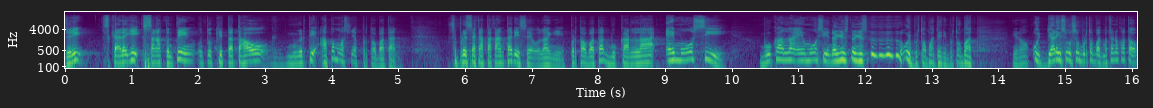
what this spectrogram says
jadi sekali lagi sangat penting untuk kita tahu mengerti apa maksudnya pertobatan. Seperti saya katakan tadi, saya ulangi, pertobatan bukanlah emosi Bukanlah emosi, nangis-nangis. Ui bertobat dia bertobat. You know, ui dia lagi sungguh-sungguh bertobat. Macam kau tahu?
